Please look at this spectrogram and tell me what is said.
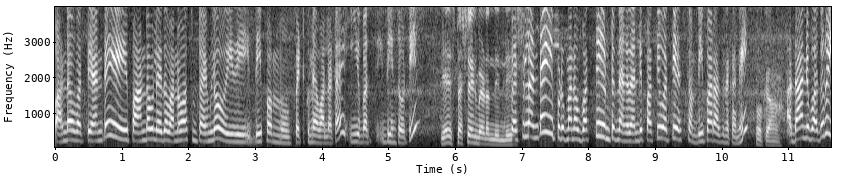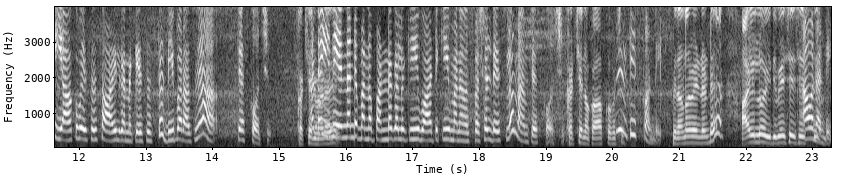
పాండవ వత్తి అంటే పాండవులు ఏదో వనవాసం టైంలో ఇది దీపం పెట్టుకునే వాళ్ళట ఈ దీంతో ఏం స్పెషల్ ఏంటి మేడం దీన్ని స్పెషల్ అంటే ఇప్పుడు మనం వత్తి ఉంటుంది కదండి పత్తి వత్తి వేస్తాం దీపారాజనకని ఓకే దాని బదులు ఈ ఆకు వేసేసి ఆయిల్ కనుక వేసేస్తే దీపారాజన చేసుకోవచ్చు. అంటే ఇది ఏంటంటే మన పండగలకి వాటికి మన స్పెషల్ డేస్లో మనం చేసుకోవచ్చు. కట్ చేయను ఒక ఆకు కట్ చేయి. తీసుకోండి. మీరు అన్నది ఏంటంటే ఆయిల్లో ఇది వేసేసి అవునండి.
